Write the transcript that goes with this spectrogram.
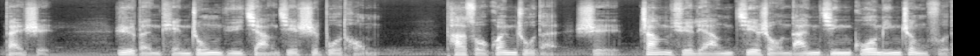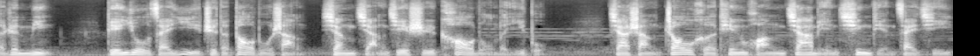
但是日本田中与蒋介石不同，他所关注的是张学良接受南京国民政府的任命，便又在意志的道路上向蒋介石靠拢了一步。加上昭和天皇加冕庆典在即，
